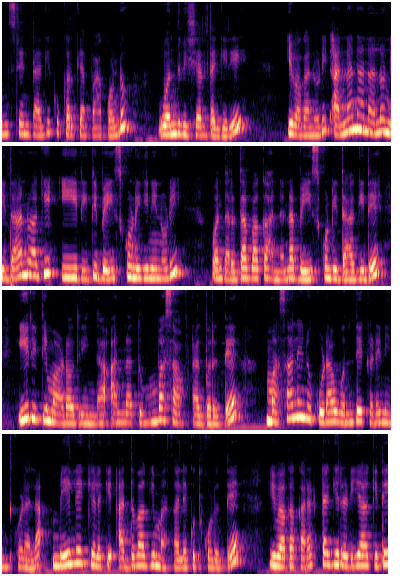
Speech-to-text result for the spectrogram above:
ಇನ್ಸ್ಟೆಂಟಾಗಿ ಕುಕ್ಕರ್ ಕ್ಯಾಪ್ ಹಾಕ್ಕೊಂಡು ಒಂದು ವಿಷಲ್ ತೆಗೀರಿ. ಇವಾಗ ನೋಡಿ ಅನ್ನನ ನಾನು ನಿಧಾನವಾಗಿ ಈ ರೀತಿ ಬೇಯಿಸ್ಕೊಂಡಿದ್ದೀನಿ ನೋಡಿ. ಒಂದು ಅರ್ಧ ಭಾಗ ಅನ್ನನ ಬೇಯಿಸ್ಕೊಂಡಿದ್ದಾಗಿದೆ. ಈ ರೀತಿ ಮಾಡೋದ್ರಿಂದ ಅನ್ನ ತುಂಬ ಸಾಫ್ಟಾಗಿ ಬರುತ್ತೆ. ಮಸಾಲೆನೂ ಕೂಡ ಒಂದೇ ಕಡೆ ನಿಂತ್ಕೊಳ್ಳಲ್ಲ, ಮೇಲೆ ಕೆಳಗೆ ಅದ್ವಾಗಿ ಮಸಾಲೆ ಕುತ್ಕೊಳ್ಳುತ್ತೆ. ಇವಾಗ ಕರೆಕ್ಟಾಗಿ ರೆಡಿಯಾಗಿದೆ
